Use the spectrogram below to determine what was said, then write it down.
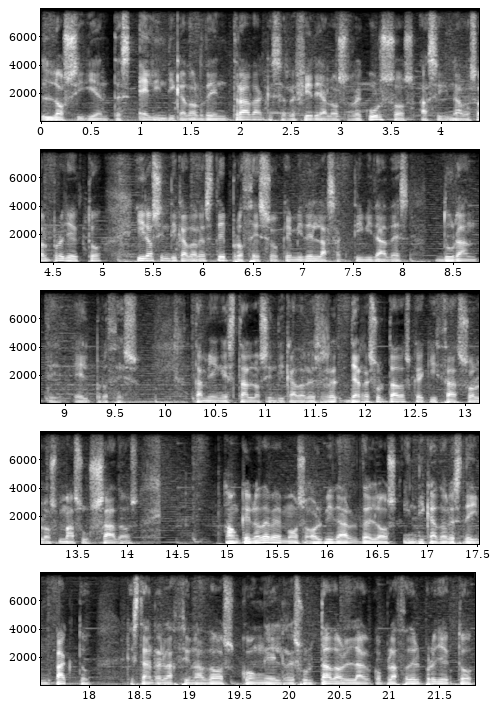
los siguientes. El indicador de entrada, que se refiere a los recursos asignados al proyecto, y los indicadores de proceso, que miden las actividades durante el proceso. También están los indicadores de resultados, que quizás son los más usados aunque no debemos olvidar de los indicadores de impacto que están relacionados con el resultado a largo plazo del proyecto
